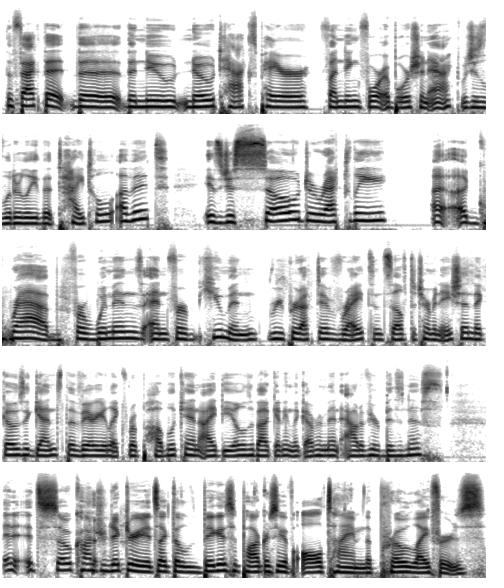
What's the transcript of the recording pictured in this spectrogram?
The fact that the the new No Taxpayer Funding for Abortion Act, which is literally the title of it, is just so directly a, a grab for women's and for human reproductive rights and self determination that goes against the very like Republican ideals about getting the government out of your business. It's so contradictory. It's like the biggest hypocrisy of all time. The pro-lifers,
